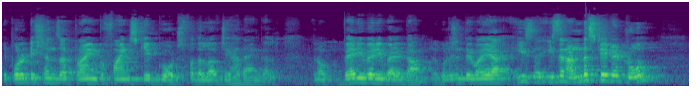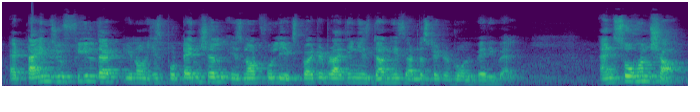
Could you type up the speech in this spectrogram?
the politicians are trying to find scapegoats for the love jihad angle. You know very very well done. Gulshan Devaiah he's, a, he's an understated role. At times you feel that you know his potential is not fully exploited but i think he's done his understated role very well. And Sohum Shah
